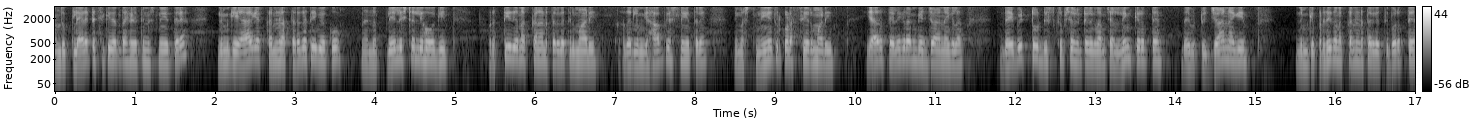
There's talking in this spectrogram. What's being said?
ಒಂದು ಕ್ಲಾರಿಟಿ ಸಿಕ್ಕಿದೆ ಅಂತ ಹೇಳ್ತೀನಿ ಸ್ನೇಹಿತರೆ. ನಿಮಗೆ ಯಾರಿಗೆ ಕನ್ನಡ ತರಗತಿ ಬೇಕು, ನನ್ನ ಪ್ಲೇಲಿಸ್ಟಲ್ಲಿ ಹೋಗಿ ಪ್ರತಿದಿನ ಕನ್ನಡ ತರಗತಿ ಮಾಡಿ, ಅದರಲ್ಲಿ ನಿಮಗೆ ಹಾಕ್ತೀನಿ ಸ್ನೇಹಿತರೆ, ನಿಮ್ಮ ಸ್ನೇಹಿತರು ಕೂಡ ಶೇರ್ ಮಾಡಿ. ಯಾರು ಟೆಲಿಗ್ರಾಮ್ಗೆ ಜಾಯ್ನ್ ಆಗಿಲ್ಲ, ದಯವಿಟ್ಟು ಡಿಸ್ಕ್ರಿಪ್ಷನ್ ಟೆಲಿಗ್ರಾಮ್ ಚಾನಲ್ ಲಿಂಕ್ ಇರುತ್ತೆ. ದಯವಿಟ್ಟು ಜಾಯ್ನ್ ಆಗಿ, ನಿಮಗೆ ಪ್ರತಿದಿನ ಕನ್ನಡ ತರಗತಿ ಬರುತ್ತೆ.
